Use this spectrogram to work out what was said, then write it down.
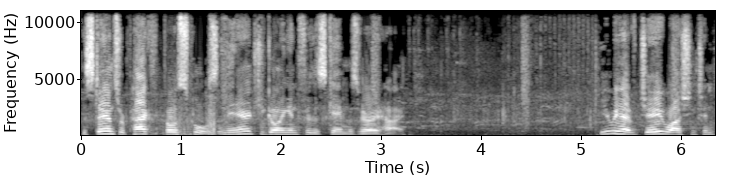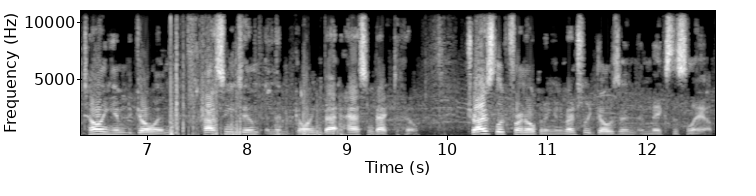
the stands were packed for both schools, and the energy going in for this game was very high. Here we have Jay Washington telling him to go in, passing to him, and then going back, passing back to Hill. Tries to look for an opening and eventually goes in and makes this layup.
